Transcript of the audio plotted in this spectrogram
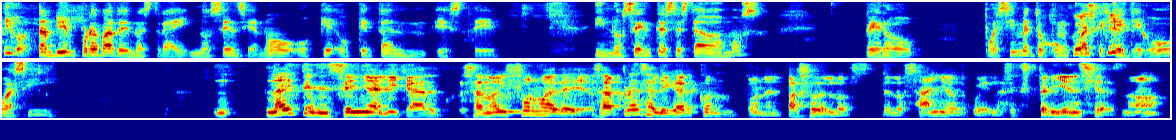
Digo, también prueba de nuestra inocencia, ¿no? O qué, o qué tan este, inocentes estábamos, pero pues sí me tocó un pues cuate que, que, llegó así. Nadie te enseña a ligar, o sea, no hay forma de, o sea, aprendes a ligar con, con el paso de los, de los años, güey, las experiencias, ¿no?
